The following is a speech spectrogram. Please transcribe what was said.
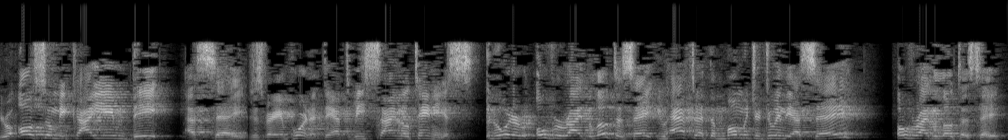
you're also mikayim de asay, which is very important. They have to be simultaneous. In order to override the lotasei, you have to, at the moment you're doing the asay, override the lotasei.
